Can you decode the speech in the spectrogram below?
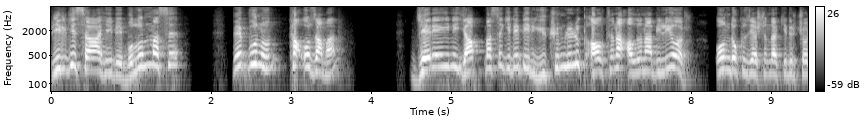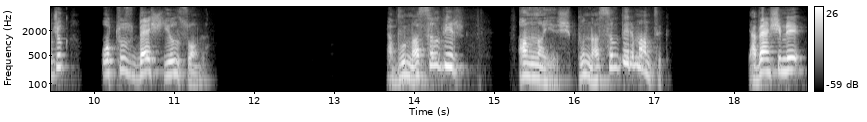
bilgi sahibi bulunması ve bunun ta o zaman gereğini yapması gibi bir yükümlülük altına alınabiliyor. 19 yaşındaki bir çocuk 35 yıl sonra. Ya bu nasıl bir anlayış? Bu nasıl bir mantık? Ya ben şimdi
